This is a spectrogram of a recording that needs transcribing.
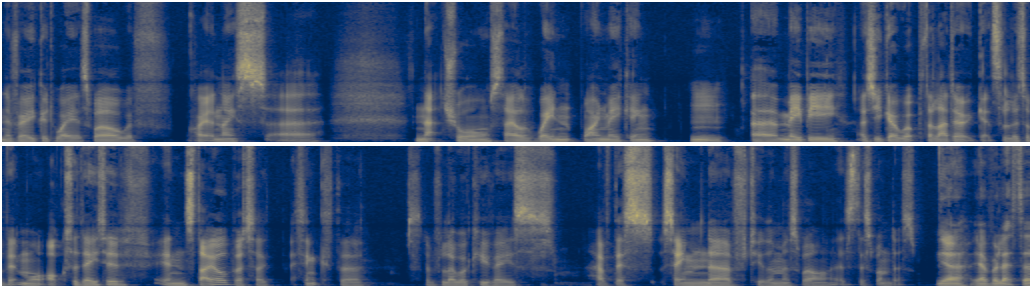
in a very good way as well, with quite a nice uh, natural style of wine winemaking. Mm. Uh, maybe as you go up the ladder, it gets a little bit more oxidative in style, but I, I think the sort of lower cuvées have this same nerve to them as well as this one does. Yeah, yeah, Valette uh,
